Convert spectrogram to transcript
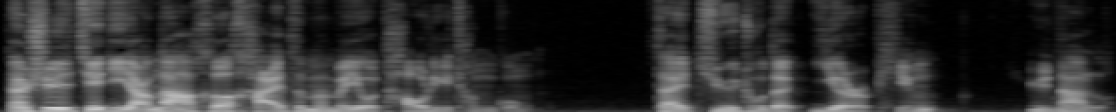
但是杰蒂扬娜和孩子们没有逃离成功，在居住的伊尔平。遇难了。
